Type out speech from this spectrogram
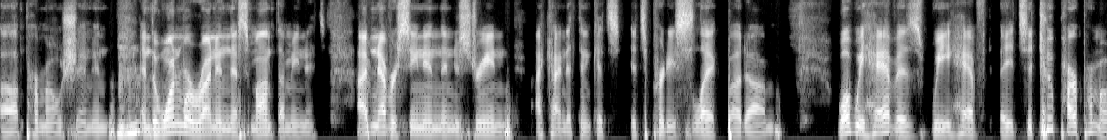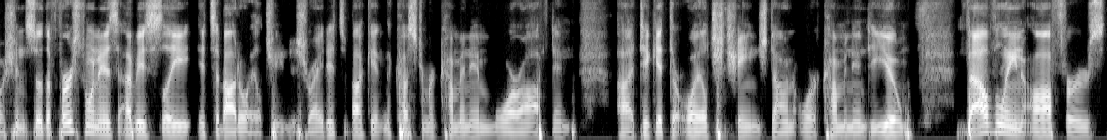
uh, promotion, and mm-hmm. and the one we're running this month. I mean, it's I've never seen in the industry, and I kind of think it's it's pretty slick. But um, what we have is we have it's a two part promotion. So the first one is obviously it's about oil changes right? It's about getting the customer coming in more often uh, to get their oil change done or coming into you. Valvoline offers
